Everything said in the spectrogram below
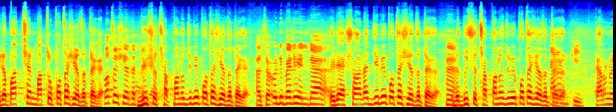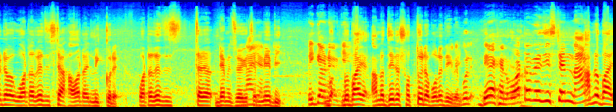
এটা পাচ্ছেন মাত্র পঁচাশি হাজার টাকা পঁচাশি হাজার দুশো ছাপ্পান্ন জিবি পঁচাশি হাজার টাকা আচ্ছা ওইটি ব্যাটারি হেলটা এটা একশো আঠাশ জিবি পঁচাশি হাজার টাকা। হ্যাঁ। এটা দুশো ছাপ্পান্ন জিবি পঁচাশি হাজার টাকা। কারণ এটা ওয়াটার রেজিস্টার হাওয়াটা লিক করে। ওয়াটার রেজিস্টার ড্যামেজ হয়ে গেছে মেবি এই কারণে আর কি ভাই আমরা যেটা সত্য এটা বলে দিই ভাই। দেখেন ওয়াটার রেজিস্ট্যান্ট না আপনি ভাই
